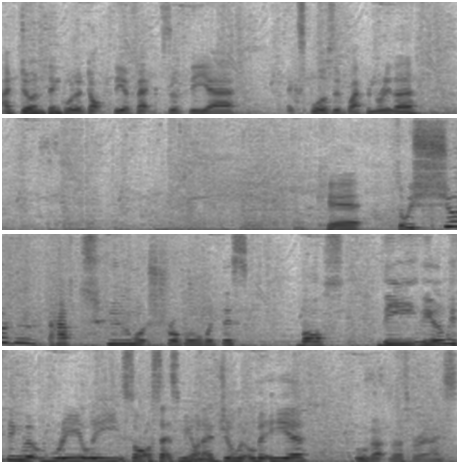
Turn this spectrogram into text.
I don't think would adopt the effects of the uh, explosive weaponry there. Okay, so we shouldn't have too much trouble with this boss. The the only thing that really sort of sets me on edge a little bit here... Ooh, that, that's very nice.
